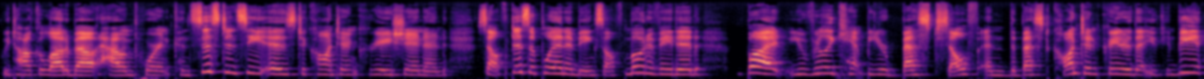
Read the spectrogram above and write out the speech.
We talk a lot about how important consistency is to content creation and self discipline and being self motivated but you really can't be your best self and the best content creator that you can be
